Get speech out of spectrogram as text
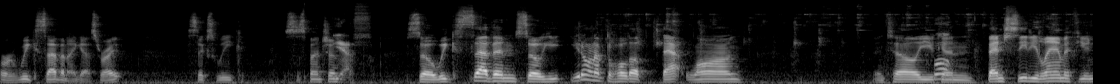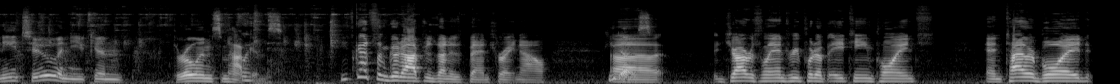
or week seven, I guess, right? Six week suspension. Yes. So week seven. So he you don't have to hold up that long until you Well- can bench CeeDee Lamb if you need to, and you can throw in some Hopkins. He's got some good options on his bench right now. He does. Uh, Jarvis Landry put up 18 points, and Tyler Boyd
